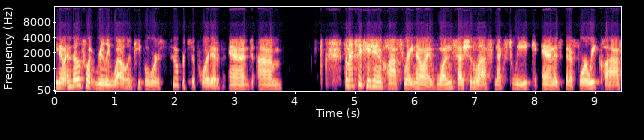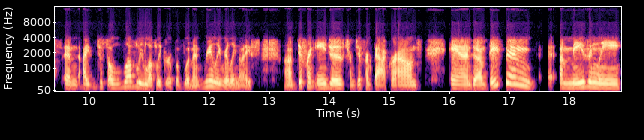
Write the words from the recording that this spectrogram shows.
you know, and those went really well, and people were super supportive. And um, so I'm actually teaching a class right now. I have one session left next week, and it's been a four-week class, and I just a lovely, lovely group of women, really, really nice, uh, different ages, from different backgrounds, and um, they've been amazingly.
